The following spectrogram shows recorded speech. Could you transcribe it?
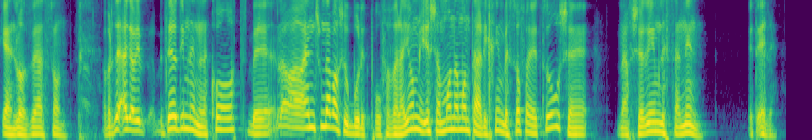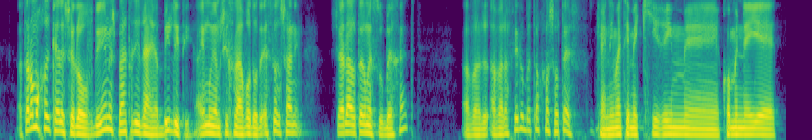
כן, לא, זה אסון. אבל זה, אגב, את זה יודעים לנקות, ב... לא, אין שום דבר שהוא bulletproof, אבל היום יש המון המון תהליכים בסוף הייצור שמאפשרים לסנן את אלה. אז אתה לא מוכר כאלה שלא עובדים, יש בעיית reliability, האם הוא ימשיך לעבוד עוד עשר שנים? שאלה יותר מסובכת, אבל, אבל אפילו בתוך השוטף. כן, אם אתם מכירים uh, כל מיני uh,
